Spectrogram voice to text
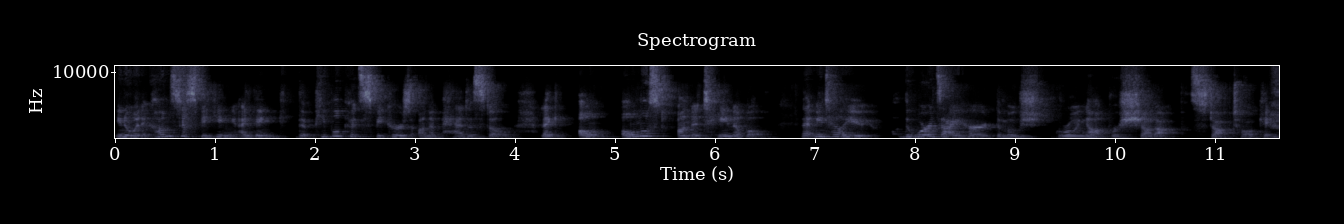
you know, when it comes to speaking, I think that people put speakers on a pedestal, like al- almost unattainable. Let me tell you, the words I heard the most growing up were shut up, stop talking.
